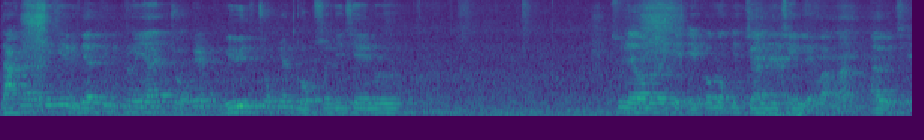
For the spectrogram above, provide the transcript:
દાખલા તરીકે, વિદ્યાર્થી મિત્રો, અહીંયા ચોકલેટ, વિવિધ ચોકલેટ બોક્સો જે છે, એનું શું લેવામાં આવે છે? એકમો કે ચલ જે છે લેવામાં આવે છે.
